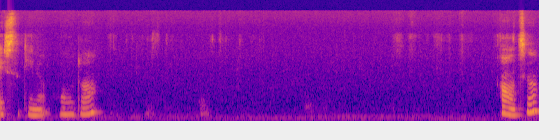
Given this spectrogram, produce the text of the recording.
beş sık iğne oldu. 6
